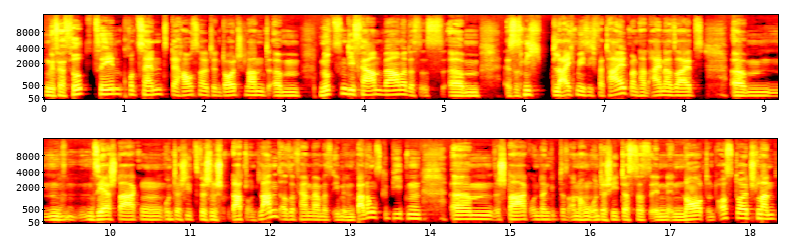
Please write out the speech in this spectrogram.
ungefähr 14 Prozent der Haushalte in Deutschland ähm, nutzen die Fernwärme. Das ist, ähm, es ist nicht gleichmäßig verteilt. Man hat einerseits ähm, einen sehr starken Unterschied zwischen Stadt und Land. Also Fernwärme ist eben in Ballungsgebieten ähm, stark. Und dann gibt es auch noch einen Unterschied, dass das in, in Nord- und Ostdeutschland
